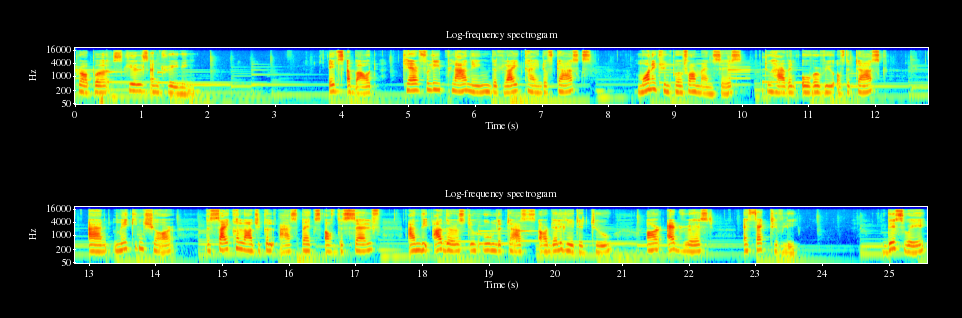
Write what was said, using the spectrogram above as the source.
proper skills and training. It's about carefully planning the right kind of tasks, monitoring performances to have an overview of the task, and making sure the psychological aspects of the self and the others to whom the tasks are delegated to are addressed effectively. This way,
